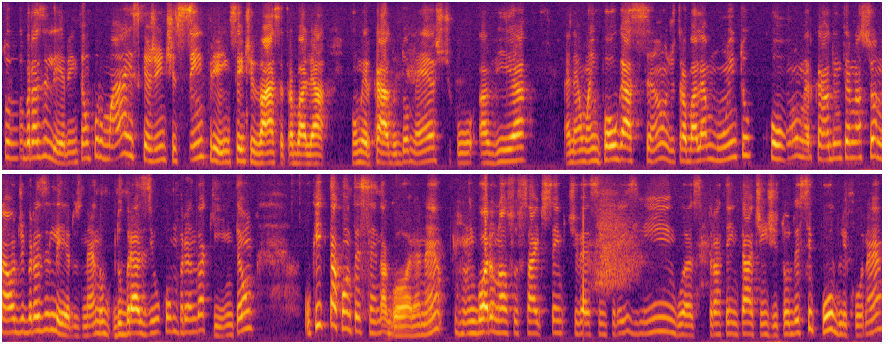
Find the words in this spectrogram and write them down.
tudo brasileiro. Então, por mais que a gente sempre incentivasse a trabalhar no mercado doméstico, havia né, uma empolgação de trabalhar muito com o mercado internacional de brasileiros, né, no, do Brasil comprando aqui. Então, o que está acontecendo agora, né? Embora o nosso site sempre tivesse em três línguas para tentar atingir todo esse público, né?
